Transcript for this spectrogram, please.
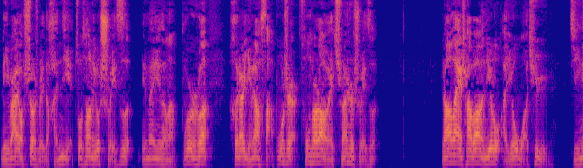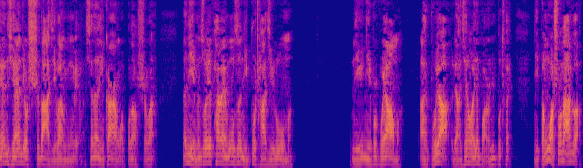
里边还有涉水的痕迹，座舱里有水渍，明白意思吗？不是说喝点饮料洒，不是，从头到尾全是水渍。然后再一查保养记录，哎呦我去，几年前就十大几万公里了，现在你告诉我不到十万，那你们作为拍卖公司，你不查记录吗？你你不是不要吗？啊，不要，两千块钱保证金不退，你甭给我说那个，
